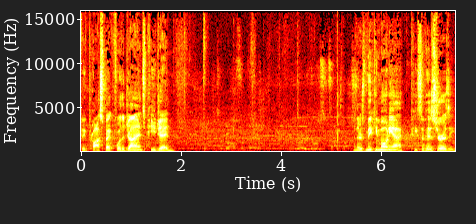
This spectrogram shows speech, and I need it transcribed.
Big prospect for the Giants, PJ. And there's Mickey Moniak, piece of his jersey.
